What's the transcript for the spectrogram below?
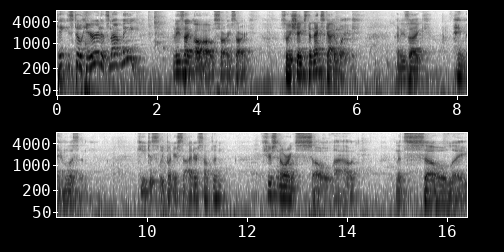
Can't you still hear it? It's not me. And he's like, Oh, oh sorry, sorry. So he shakes the next guy awake. And he's like, Hey man, listen. Can you just sleep on your side or something? 'Cause you're snoring so loud. And it's so late.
